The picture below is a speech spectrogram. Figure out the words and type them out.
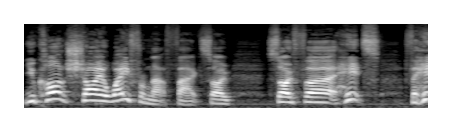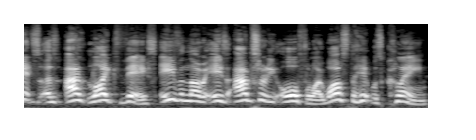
You can't shy away from that fact. So so for hits for hits as, as, like this, even though it is absolutely awful, like whilst the hit was clean,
